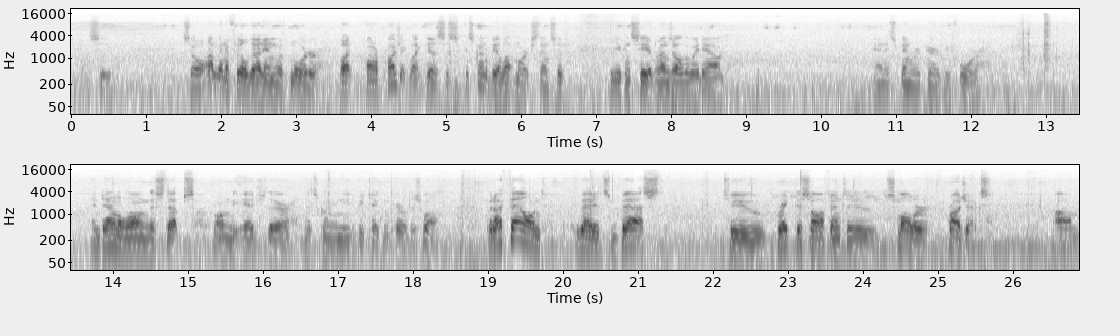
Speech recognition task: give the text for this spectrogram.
you can see. So I'm going to fill that in with mortar, but on a project like this, it's, it's going to be a lot more extensive. You can see it runs all the way down, and it's been repaired before. And down along the steps, along the edge there, that's going to need to be taken care of as well. But I found that it's best to break this off into smaller projects. Um,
